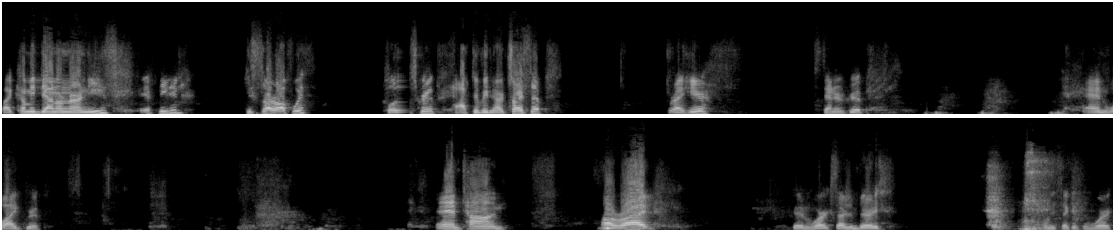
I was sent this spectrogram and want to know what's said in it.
by coming down on our knees if needed to start off with. Close grip, activating our triceps right here. Standard grip and wide grip. And time. All right. Good work, Sergeant Barry. 20 seconds of work.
